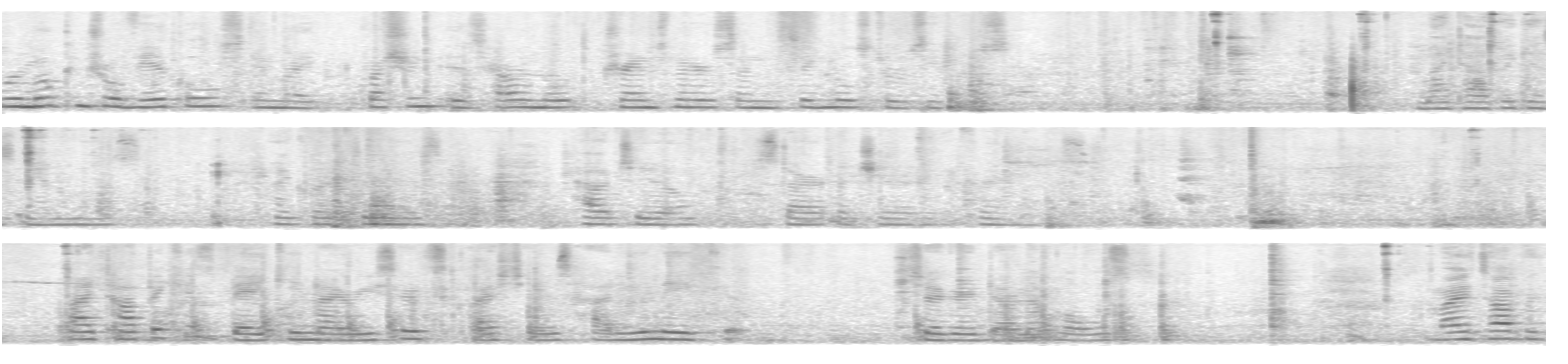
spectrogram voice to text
remote control vehicles, and my question is how remote transmitters send signals to receivers. My topic is animals. My question is how to start a charity for animals. My topic is baking. My research question is how do you make sugar donut holes? My topic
